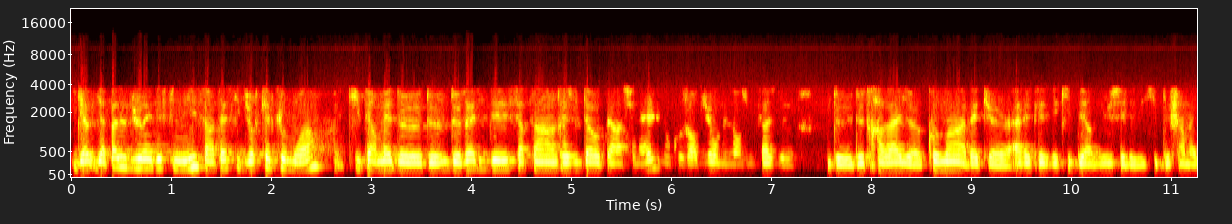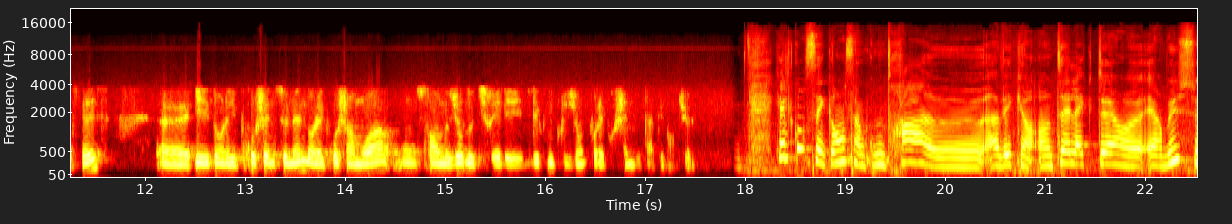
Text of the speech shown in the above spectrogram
Il n'y a, pas de durée définie, c'est un test qui dure quelques mois, qui permet de, de, de valider certains résultats opérationnels. Donc aujourd'hui, on est dans une phase de, travail euh, commun avec, euh, avec les équipes d'Airbus et les équipes de Sharma Space. et dans les prochaines semaines, dans les prochains mois, on sera en mesure de tirer les, conclusions pour les prochaines étapes éventuelles. Quelles conséquences un contrat avec un, tel acteur Airbus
